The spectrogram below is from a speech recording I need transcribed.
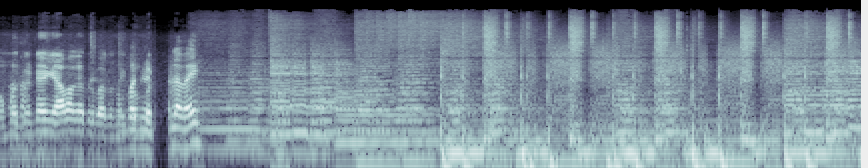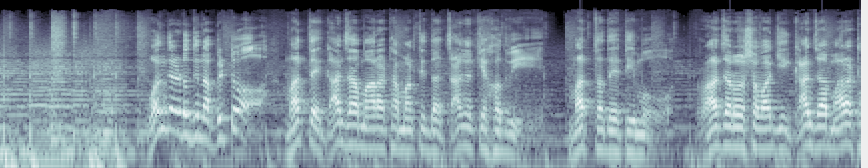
ಒಂಬತ್ತು ಗಂಟೆ ಯಾವಾಗಾದ್ರೂ ಬರೋದು. ಒಂಬತ್ತು ಗಂಟೆ ಅಲ್ಲ ಬೈ. ಒಂದೆರಡು ದಿನ ಬಿಟ್ಟು ಮತ್ತೆ ಗಾಂಜಾ ಮಾರಾಟ ಮಾಡ್ತಿದ್ದ ಜಾಗಕ್ಕೆ ಹೋದ್ವಿ. ಮತ್ತದೇ ಟೀಮು. ರಾಜರೋಷವಾಗಿ ಗಾಂಜಾ ಮಾರಾಟ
